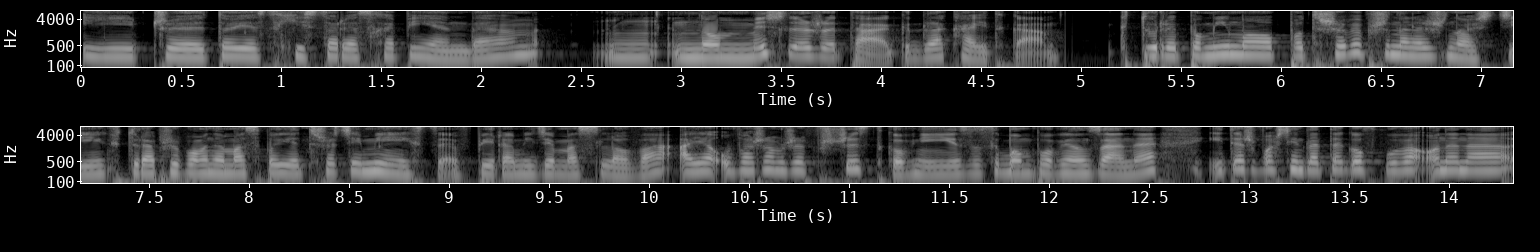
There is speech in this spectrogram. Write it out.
I czy to jest historia z happy endem? Mm, no myślę, że tak, dla Kajtka który pomimo potrzeby przynależności, która przypomnę ma swoje trzecie miejsce w piramidzie Maslowa, a ja uważam, że wszystko w niej jest ze sobą powiązane i też właśnie dlatego wpływa one na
